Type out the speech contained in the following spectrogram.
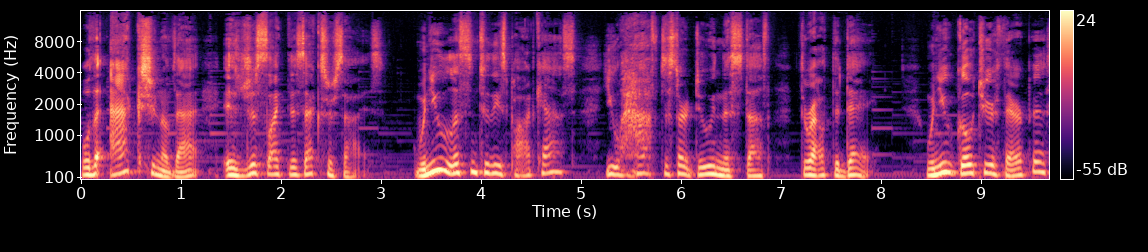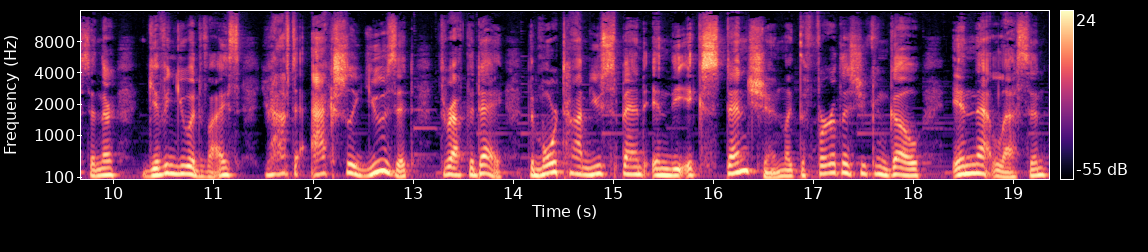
Well, the action of that is just like this exercise. When you listen to these podcasts, you have to start doing this stuff throughout the day. When you go to your therapist and they're giving you advice, you have to actually use it throughout the day. The more time you spend in the extension, like the furthest you can go in that lesson,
